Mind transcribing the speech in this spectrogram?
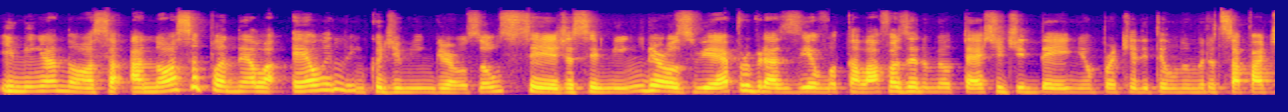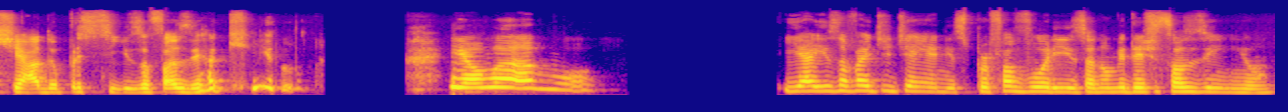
E minha nossa, a nossa panela é o elenco de Mean Girls. Ou seja, se Mean Girls vier pro Brasil, eu vou estar tá lá fazendo meu teste de Damien, porque ele tem um número de sapateado, eu preciso fazer aquilo. E eu amo. E a Isa vai de Janice. Por favor, Isa, não me deixe sozinho.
